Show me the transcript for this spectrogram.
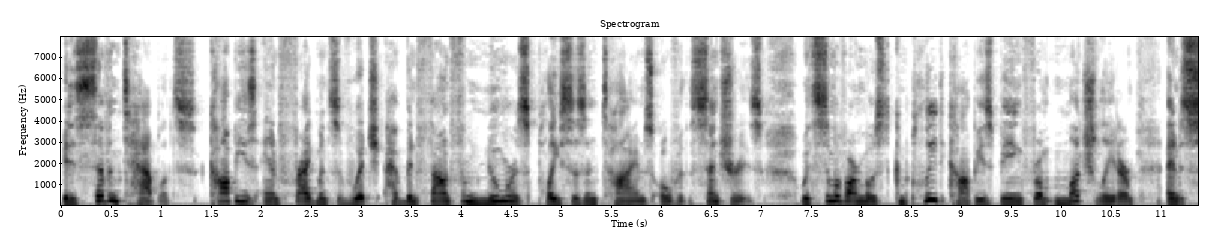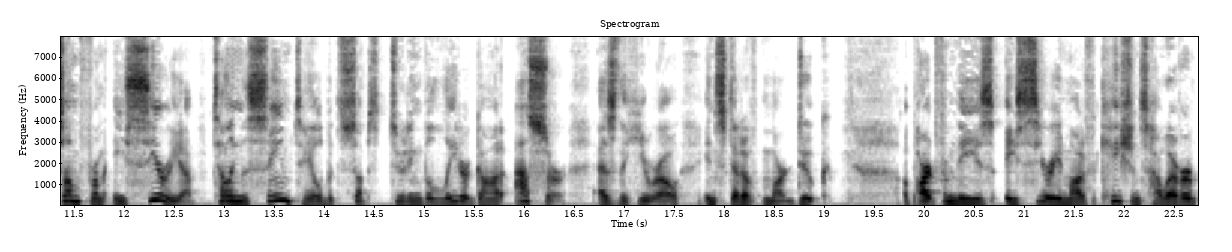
It is seven tablets, copies and fragments of which have been found from numerous places and times over the centuries, with some of our most complete copies being from much later, and some from Assyria, telling the same tale but substituting the later god Assur as the hero instead of Marduk. Apart from these Assyrian modifications, however,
